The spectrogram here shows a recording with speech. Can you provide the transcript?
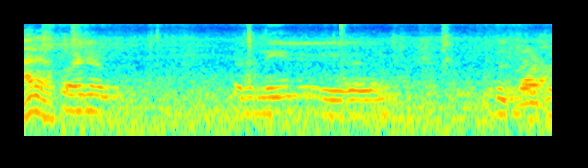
ആരാ ഒരു ഒരു നീല വെള്ളം വെള്ളം.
